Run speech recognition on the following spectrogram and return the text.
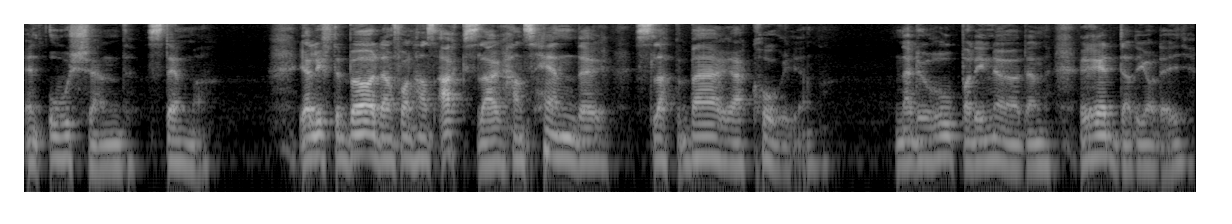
en okänd stämma. Jag lyfte bördan från hans axlar, hans händer slapp bära korgen. När du ropade i nöden räddade jag dig.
